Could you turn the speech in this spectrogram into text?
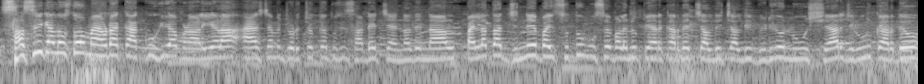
ਸਤਿ ਸ਼੍ਰੀ ਅਕਾਲ ਦੋਸਤੋ, ਮੈਂ ਤੁਹਾਡਾ ਕਾਕੂ ਹੀਰਾ ਬਣਾਲੀ ਵਾਲਾ। ਇਸ ਟਾਈਮ ਜੁੜ ਚੁੱਕੇ ਤੁਸੀਂ ਸਾਡੇ ਚੈਨਲ ਦੇ ਨਾਲ। ਪਹਿਲਾਂ ਤਾਂ ਜਿੰਨੇ ਬਾਈ ਸਿੱਧੂ ਮੂਸੇ ਵਾਲੇ ਨੂੰ ਪਿਆਰ ਕਰਦੇ ਚਲਦੀ ਚਲਦੀ ਵੀਡੀਓ ਨੂੰ ਸ਼ੇਅਰ ਜਰੂਰ ਕਰ ਦਿਓ।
